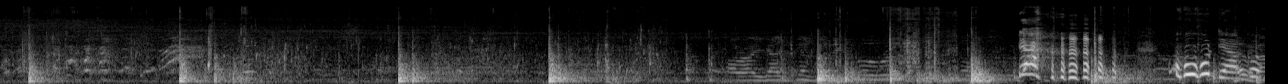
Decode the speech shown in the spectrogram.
Dah. Udah aku.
